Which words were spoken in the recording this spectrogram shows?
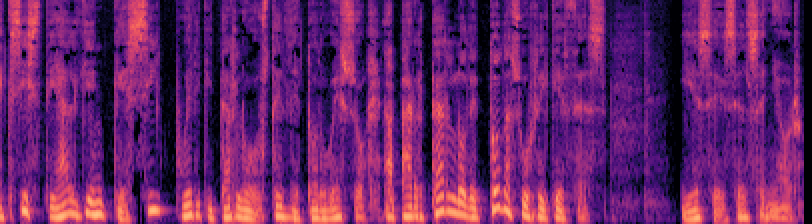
Existe alguien que sí puede quitarlo a usted de todo eso, apartarlo de todas sus riquezas. Y ese es el Señor.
